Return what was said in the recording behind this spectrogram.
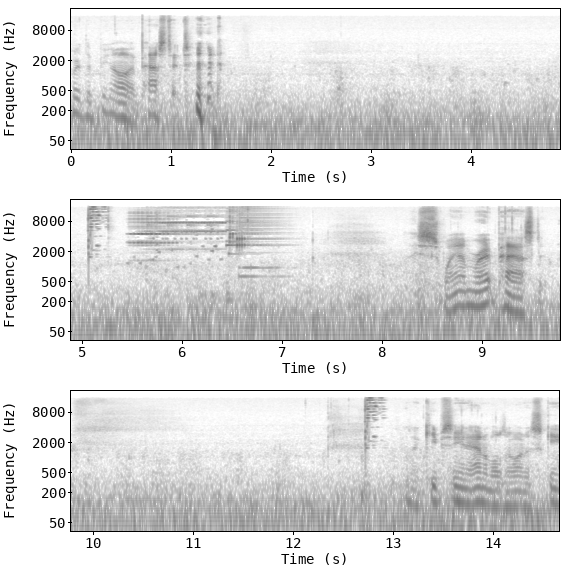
Where'd the be- I it. I swam right past it. I keep seeing animals I want to scan.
